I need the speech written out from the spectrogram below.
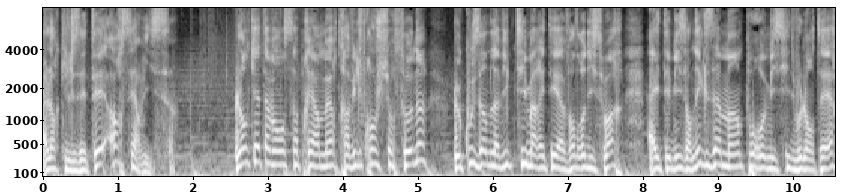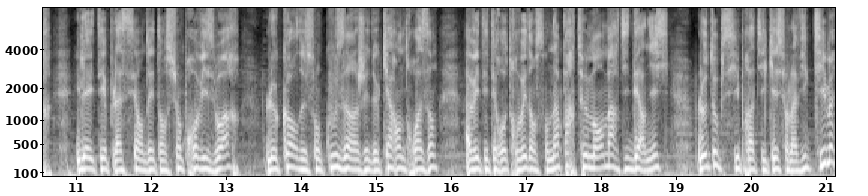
alors qu'ils étaient hors service. L'enquête avance après un meurtre à Villefranche-sur-Saône. Le cousin de la victime arrêté à vendredi soir a été mis en examen pour homicide volontaire. Il a été placé en détention provisoire. Le corps de son cousin âgé de 43 ans avait été retrouvé dans son appartement mardi dernier. L'autopsie pratiquée sur la victime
